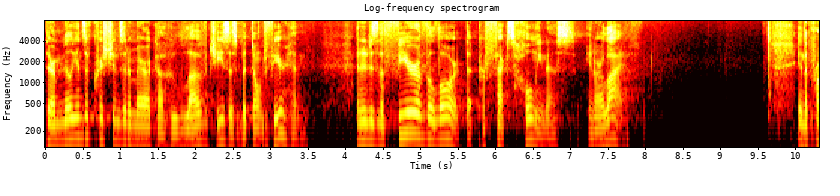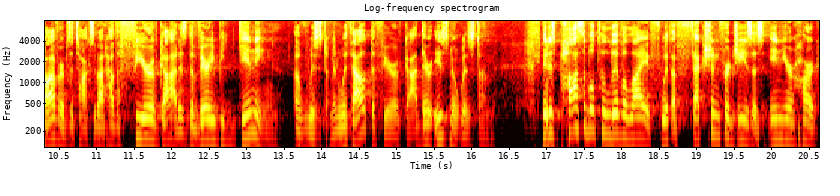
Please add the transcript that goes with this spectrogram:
There are millions of Christians in America who love Jesus but don't fear him. And it is the fear of the Lord that perfects holiness in our life. In the Proverbs, it talks about how the fear of God is the very beginning of wisdom. And without the fear of God, there is no wisdom. It is possible to live a life with affection for Jesus in your heart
